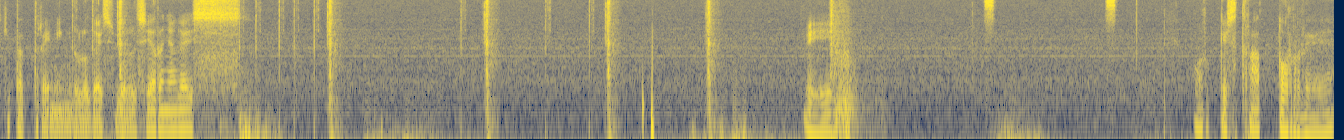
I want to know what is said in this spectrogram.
kita training dulu guys share nya guys. Eh. Orkestrator ya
